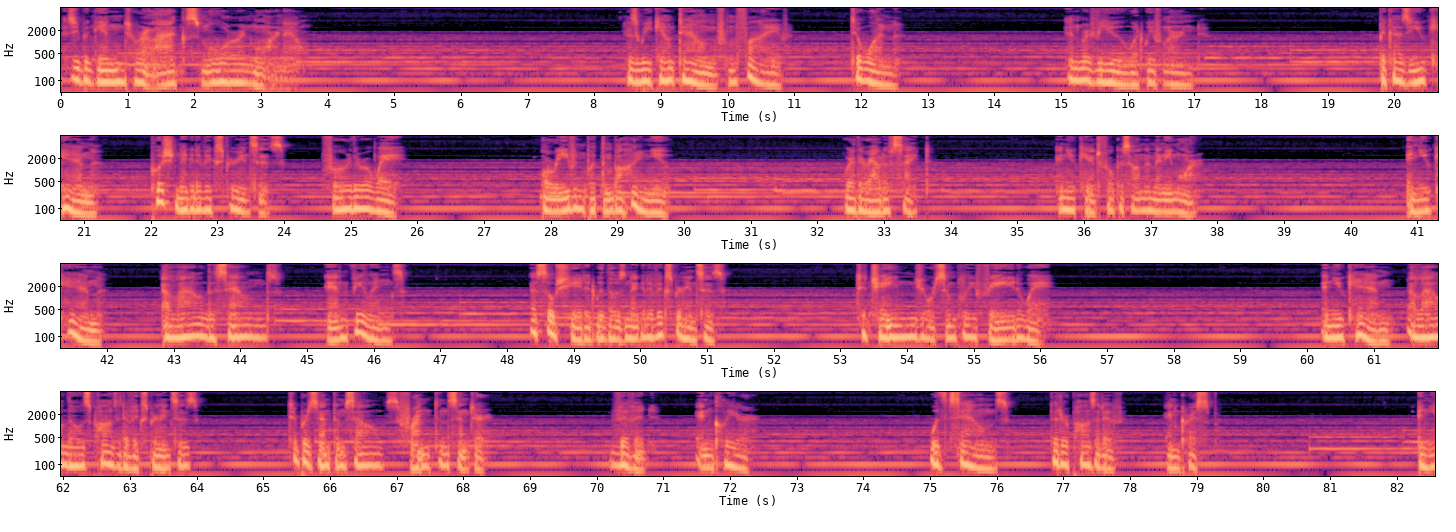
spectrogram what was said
As you begin to relax more and more now. As we count down from five to one and review what we've learned because you can push negative experiences further away or even put them behind you where they're out of sight and you can't focus on them anymore. And you can allow the sounds and feelings associated with those negative experiences to change or simply fade away. And you can allow those positive experiences to present themselves front and center, vivid and clear, with sounds that are positive and crisp.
